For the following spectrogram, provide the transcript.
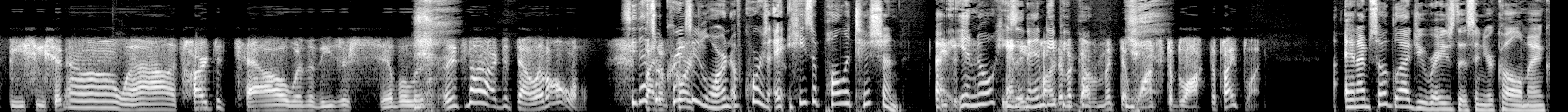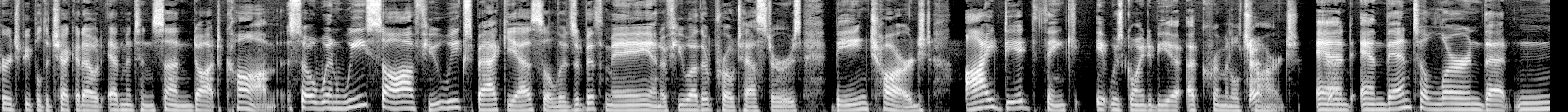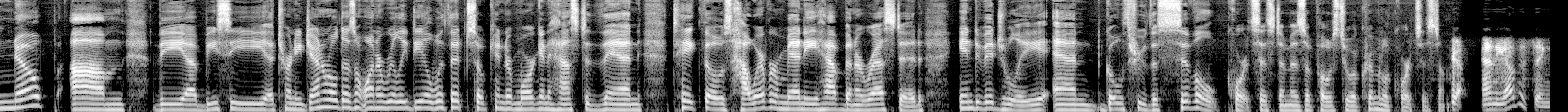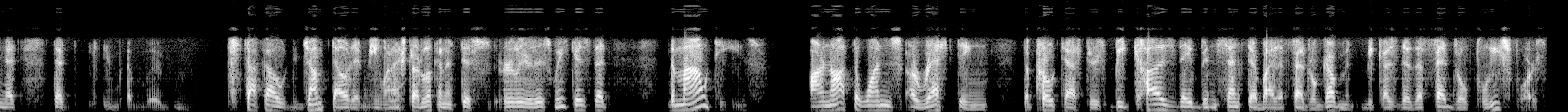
BC said, oh, well, it's hard to tell whether these are civil. it's not hard to tell at all. See, that's but so crazy, course, Lorne. Of course, eh, he's a politician. Uh, you know, he's an he's NDP part of a government that wants to block the pipeline. And I'm so glad you raised this in your column. I encourage people to check it out, edmontonsun.com. So, when we saw a few weeks back, yes, Elizabeth May and a few other protesters being charged, I did think it was going to be a, a criminal charge, yeah. and yeah. and then to learn that nope, um, the uh, BC Attorney General doesn't want to really deal with it, so Kinder Morgan has to then take those, however many have been arrested individually, and go through the civil court system as opposed to a criminal court system. Yeah, and the other thing that that stuck out, jumped out at me when I started looking at this earlier this week is that the Mounties are not the ones arresting the protesters because they've been sent there by the federal government because they're the federal police force.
